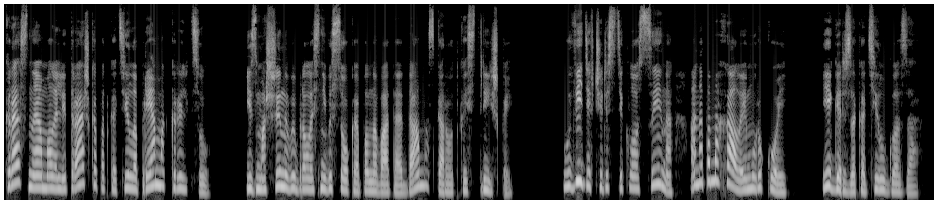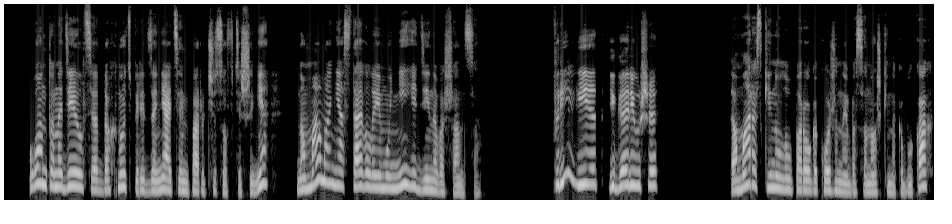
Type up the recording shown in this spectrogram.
Красная малолитражка подкатила прямо к крыльцу. Из машины выбралась невысокая полноватая дама с короткой стрижкой. Увидев через стекло сына, она помахала ему рукой. Игорь закатил глаза. Он-то надеялся отдохнуть перед занятием пару часов в тишине, но мама не оставила ему ни единого шанса. «Привет, Игорюша!» Тамара скинула у порога кожаные босоножки на каблуках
